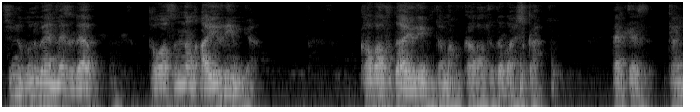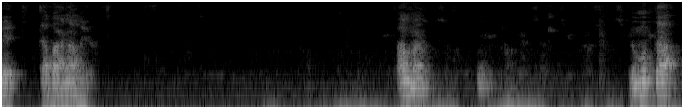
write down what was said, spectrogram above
Şimdi bunu ben mesela tavasından ayırayım ya. Kahvaltıda ayırayım tamam kahvaltıda başka. Herkes kendi tabağını alıyor. Ama yumurta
